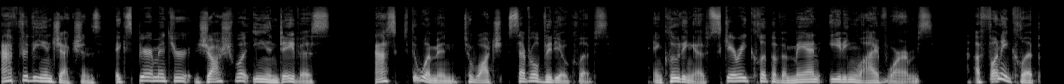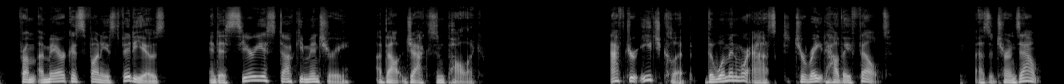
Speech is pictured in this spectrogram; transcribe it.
After the injections, experimenter Joshua Ian Davis asked the women to watch several video clips, including a scary clip of a man eating live worms, a funny clip from America's Funniest Videos, and a serious documentary about Jackson Pollock. After each clip, the women were asked to rate how they felt. As it turns out,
